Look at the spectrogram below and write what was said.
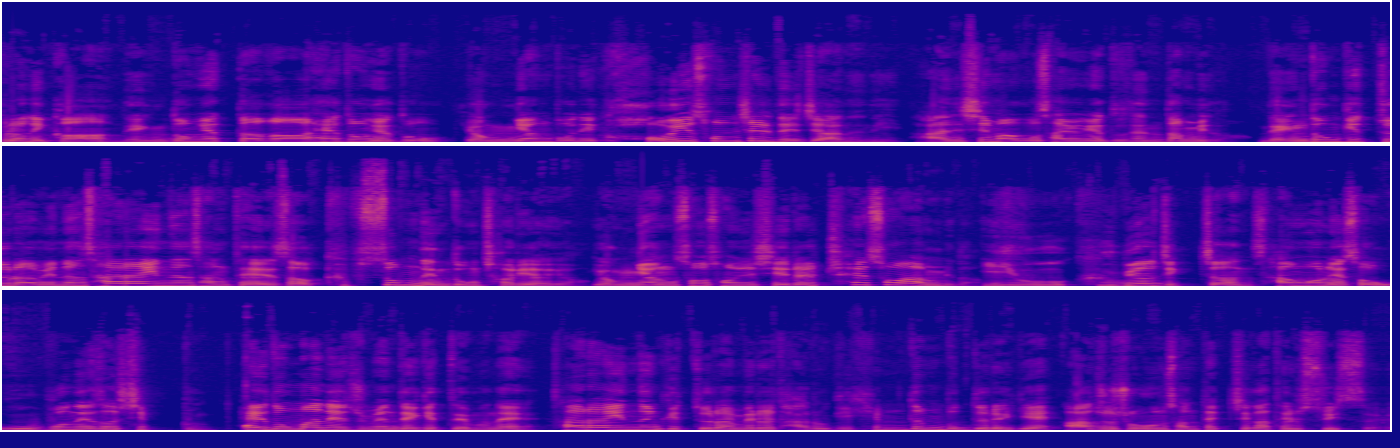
그러니까 냉동했다가 해동해도 영양분이 거의 손실되지 않으니 안심하고 사용해도 된답니다. 냉동 귀뚜라미는 살아있는 상태에서 급속 냉동 처리하여 영양소 손실을 최소화합니다. 이후 급여 직전 상온에서 5분에서 10분 해동만 해주면 되기 때문에 살아있는 귀뚜라미를 다루기 힘든 분들에게 아주 좋은 선택지가 될 수 있어요.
